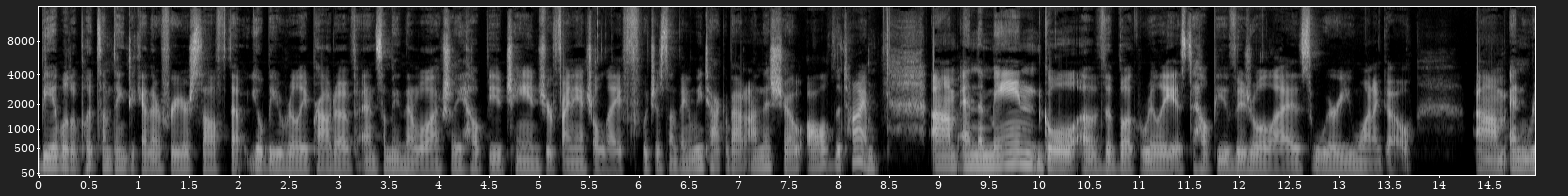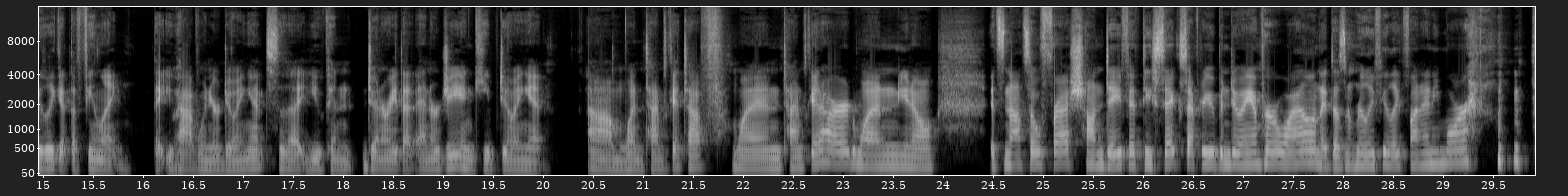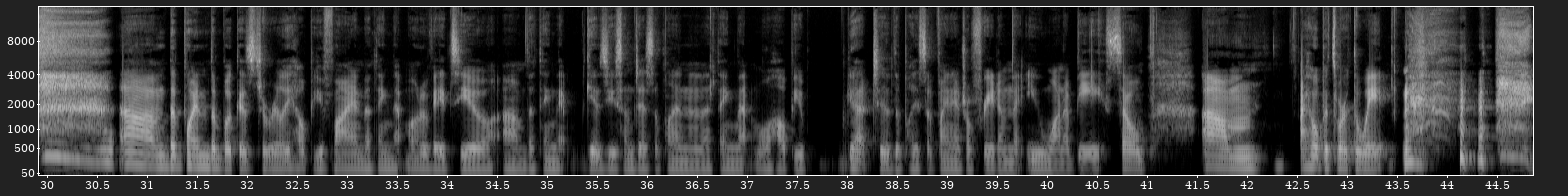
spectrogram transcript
be able to put something together for yourself that you'll be really proud of and something that will actually help you change your financial life, which is something we talk about on this show all the time. Um, and the main goal of the book really is to help you visualize where you want to go um, and really get the feeling that you have when you're doing it so that you can generate that energy and keep doing it um, when times get tough, when times get hard, when, you know, it's not so fresh on day 56 after you've been doing it for a while and it doesn't really feel like fun anymore. um, the point of the book is to really help you find the thing that motivates you, um, the thing that gives you some discipline, and the thing that will help you get to the place of financial freedom that you want to be. So um, I hope it's worth the wait.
